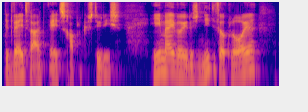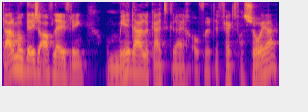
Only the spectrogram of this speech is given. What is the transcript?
Dit weten we uit wetenschappelijke studies. Hiermee wil je dus niet te veel klooien. Daarom ook deze aflevering om meer duidelijkheid te krijgen over het effect van soja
